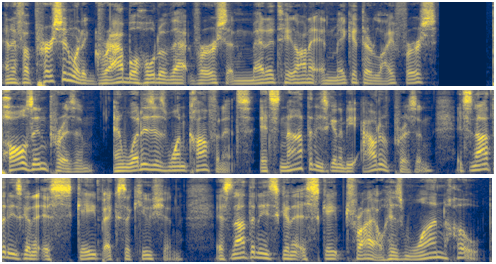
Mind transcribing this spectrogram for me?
And if a person were to grab a hold of that verse and meditate on it and make it their life verse, Paul's in prison, and what is his one confidence? It's not that he's going to be out of prison. It's not that he's going to escape execution. It's not that he's going to escape trial. His one hope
